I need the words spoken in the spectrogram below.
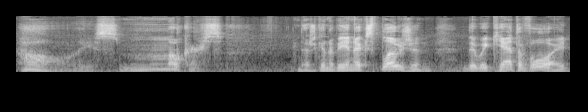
holy smokers. There's going to be an explosion that we can't avoid.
